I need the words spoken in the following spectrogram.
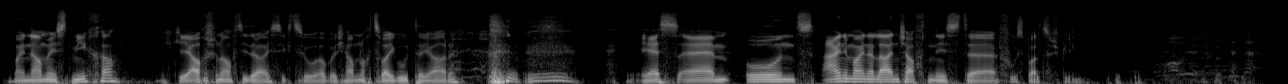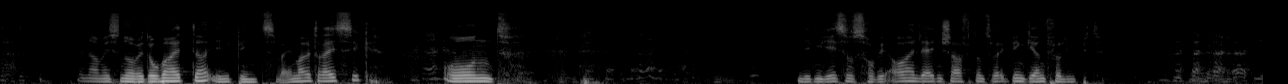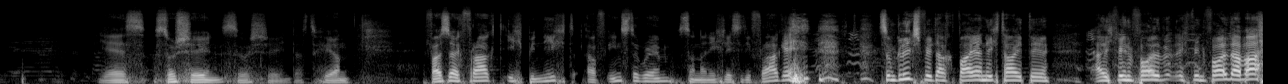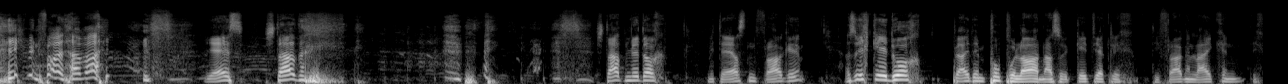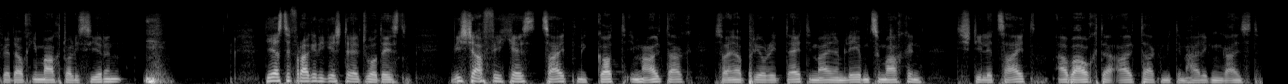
Mein Name ist Micha. Ich gehe auch schon auf die 30 zu, aber ich habe noch zwei gute Jahre. yes, ähm, und eine meiner Leidenschaften ist, äh, Fußball zu spielen. Mein Name ist Norbert Oberreiter, ich bin zweimal 30 und neben Jesus habe ich auch eine Leidenschaft und zwar ich bin gern verliebt. Yes, so schön, so schön, das zu hören. Falls ihr euch fragt, ich bin nicht auf Instagram, sondern ich lese die Frage. Zum Glück spielt auch Bayern nicht heute. Ich bin voll, ich bin voll dabei, ich bin voll dabei. Yes, starten, starten wir doch mit der ersten Frage. Also ich gehe durch bei den Popularen, also geht wirklich die Fragen liken, ich werde auch immer aktualisieren. Die erste Frage, die gestellt wurde, ist, wie schaffe ich es, Zeit mit Gott im Alltag zu einer Priorität in meinem Leben zu machen? Die stille Zeit, aber auch der Alltag mit dem Heiligen Geist.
